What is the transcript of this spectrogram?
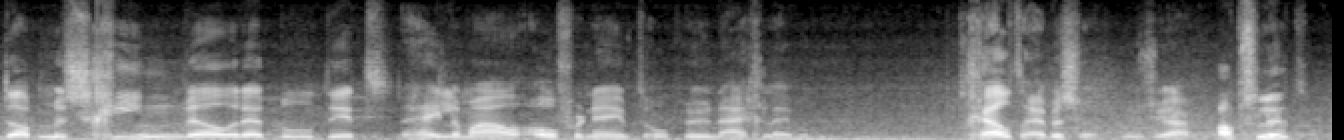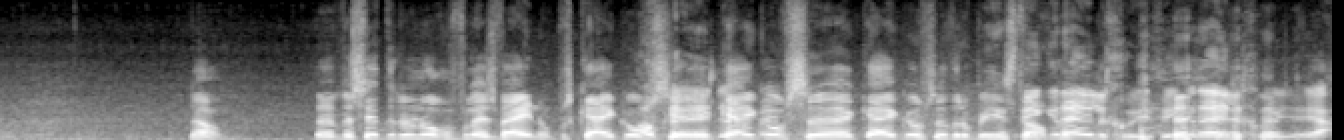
dat misschien wel Red Bull dit helemaal overneemt op hun eigen label. Het geld hebben ze, dus ja. Absoluut. Nou, we zetten er nog een fles wijn op. Dus kijken of, okay, ze, kijken of, ze, kijken of ze erop instappen. Vind ik een hele goeie. Vind ik een hele goeie ja.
